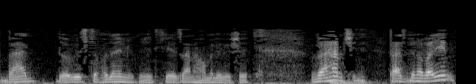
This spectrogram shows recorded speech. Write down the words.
بعد داروی استفاده نمی‌کنید که زن حامله بشه. و همچنین. پس بنابراین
